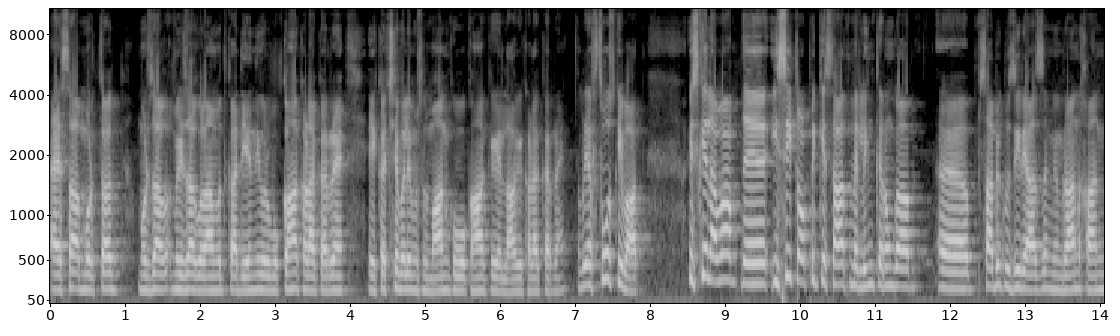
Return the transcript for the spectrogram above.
ऐसा मुर्तद, मिर्ज़ा मिर्ज़ा गुलामत कादियानी और वो कहाँ खड़ा कर रहे हैं? एक अच्छे भले मुसलमान को वो कहाँ के ला के खड़ा कर रहे हैं? बड़ी अफसोस की बात। इसके अलावा इसी टॉपिक के साथ मैं लिंक करूँगा सबक वज़ी अजम इमरान ख़ान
